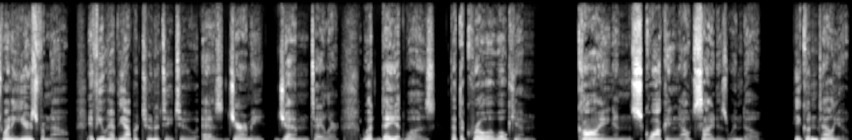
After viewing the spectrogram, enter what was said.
20 years from now, if you had the opportunity to as Jeremy Jem Taylor, what day it was that the crow awoke him, cawing and squawking outside his window, he couldn't tell you.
